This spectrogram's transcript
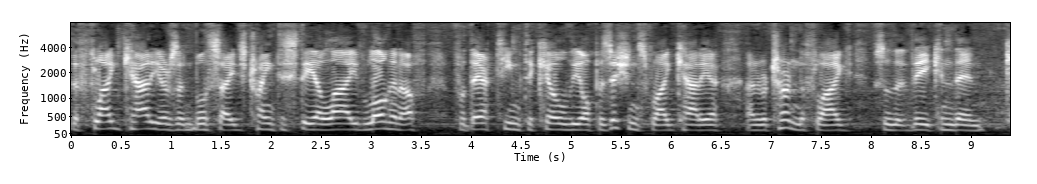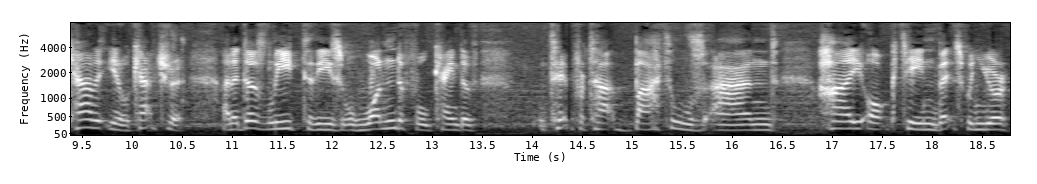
the flag carriers on both sides trying to stay alive long enough for their team to kill the opposition's flag carrier and return the flag so that they can then carry you know capture it and it does lead to these wonderful kind of tit for tat battles and high octane bits when you're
